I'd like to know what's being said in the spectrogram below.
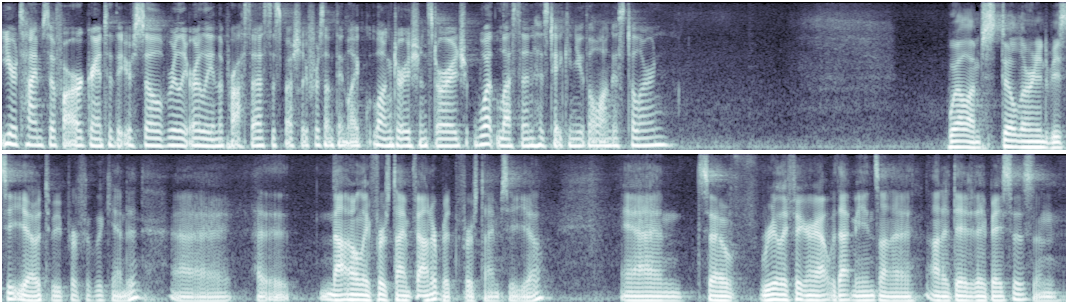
your time so far, granted that you're still really early in the process, especially for something like long duration storage, what lesson has taken you the longest to learn? Well, I'm still learning to be CEO, to be perfectly candid. Uh, uh, not only first time founder, but first time CEO. And so, really figuring out what that means on a, on a day to day basis and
